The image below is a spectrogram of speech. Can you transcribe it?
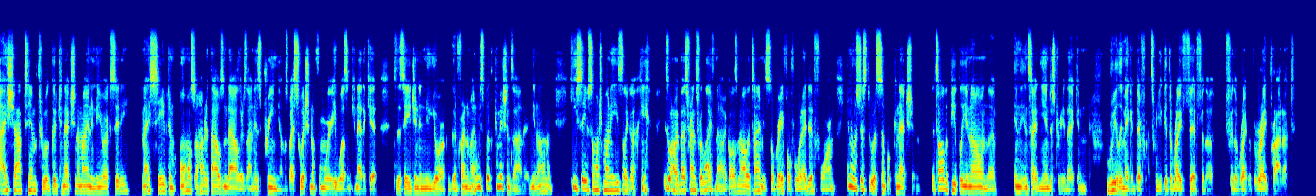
I shopped him through a good connection of mine in New York City and I saved him almost $100,000 on his premiums by switching him from where he was in Connecticut to this agent in New York, a good friend of mine. We split the commissions on it, you know, and he saved so much money. He's like, a, he's one of my best friends for life now. He calls me all the time. He's so grateful for what I did for him. And it was just through a simple connection. It's all the people you know and the, in the inside the industry that can really make a difference when you get the right fit for the, for the right, the right product.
